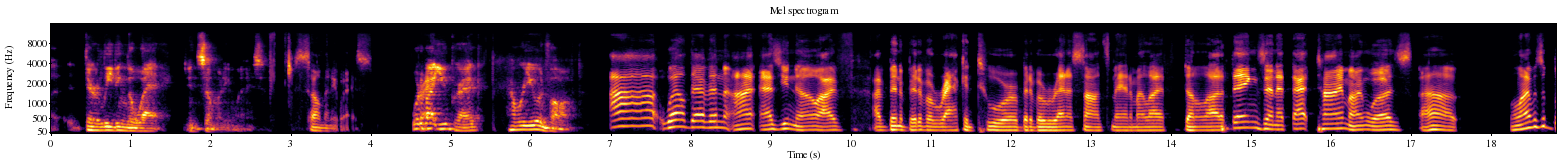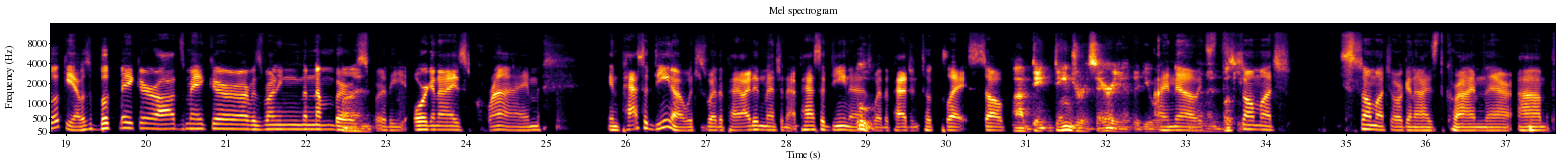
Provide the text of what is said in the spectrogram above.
they're leading the way in so many ways. So many ways. What Right. about you, Greg? How were you involved? Uh well, Devin, I, as you know, I've I've been a bit of a raconteur, a bit of a renaissance man in my life. Done a lot of things, and at that time, I was uh, well, I was a bookie. I was a bookmaker, odds maker. I was running the numbers Fun. for the organized crime in Pasadena, which is where the I didn't mention that Pasadena is where the pageant took place. So Uh, da- dangerous area that you were. I know it's so much, so much organized crime there. Um,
